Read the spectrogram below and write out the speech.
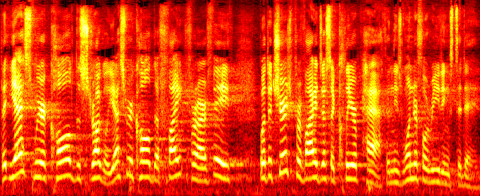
That yes, we are called to struggle. Yes, we're called to fight for our faith, but the church provides us a clear path in these wonderful readings today.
